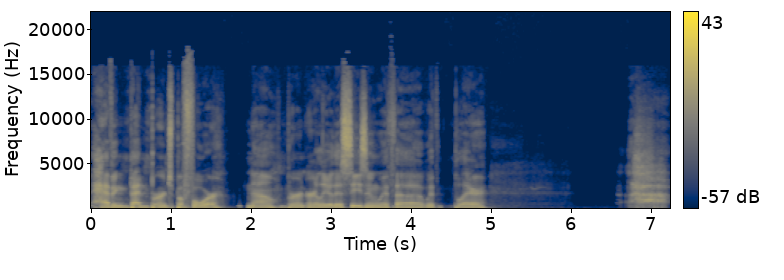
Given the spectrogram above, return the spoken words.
having been burnt before now, burnt earlier this season with uh with Blair.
